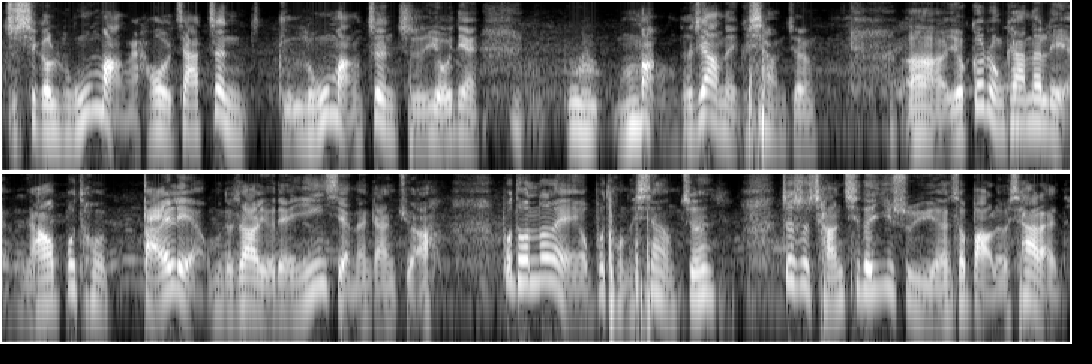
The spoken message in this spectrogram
只是一个鲁莽，然后加正鲁莽正直，有点莽的这样的一个象征。啊，有各种各样的脸，然后不同白脸，我们都知道有点阴险的感觉啊。不同的脸有不同的象征，这是长期的艺术语言所保留下来的。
